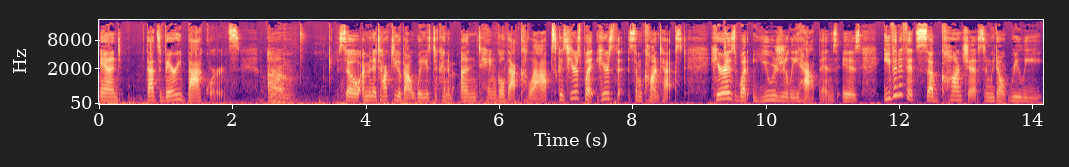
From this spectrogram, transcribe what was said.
And that's very backwards. Um, so i'm going to talk to you about ways to kind of untangle that collapse because here's what here's the, some context. Here is what usually happens is even if it's subconscious and we don't really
